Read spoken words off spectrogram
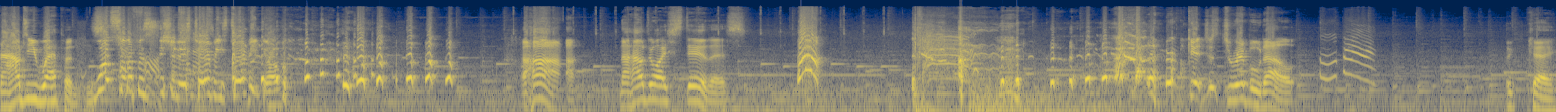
Now, how do you weapons? What sort of position is Toby's Toby got? Aha! Now, how do I steer this? Rocket just dribbled out. Okay.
